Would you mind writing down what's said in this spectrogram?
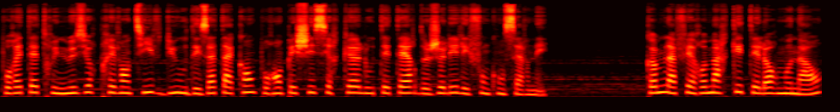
pourrait être une mesure préventive du ou des attaquants pour empêcher Circle ou Tether de geler les fonds concernés. Comme l'a fait remarquer Taylor Monao,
